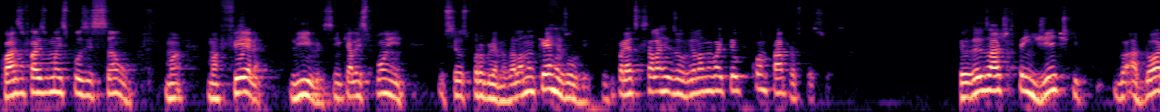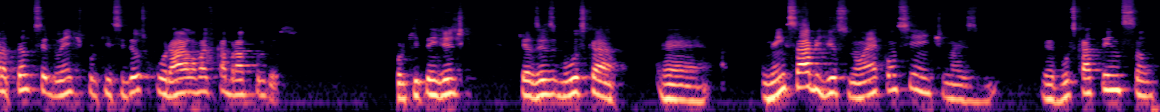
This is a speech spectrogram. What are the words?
Quase faz uma exposição, uma, uma feira livre, assim, que ela expõe os seus problemas. Ela não quer resolver, porque parece que se ela resolver, ela não vai ter o que contar para as pessoas. Eu às vezes acho que tem gente que adora tanto ser doente, porque se Deus curar, ela vai ficar brava com Deus. Porque tem gente que, que às vezes busca, é, nem sabe disso, não é consciente, mas é, busca atenção.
